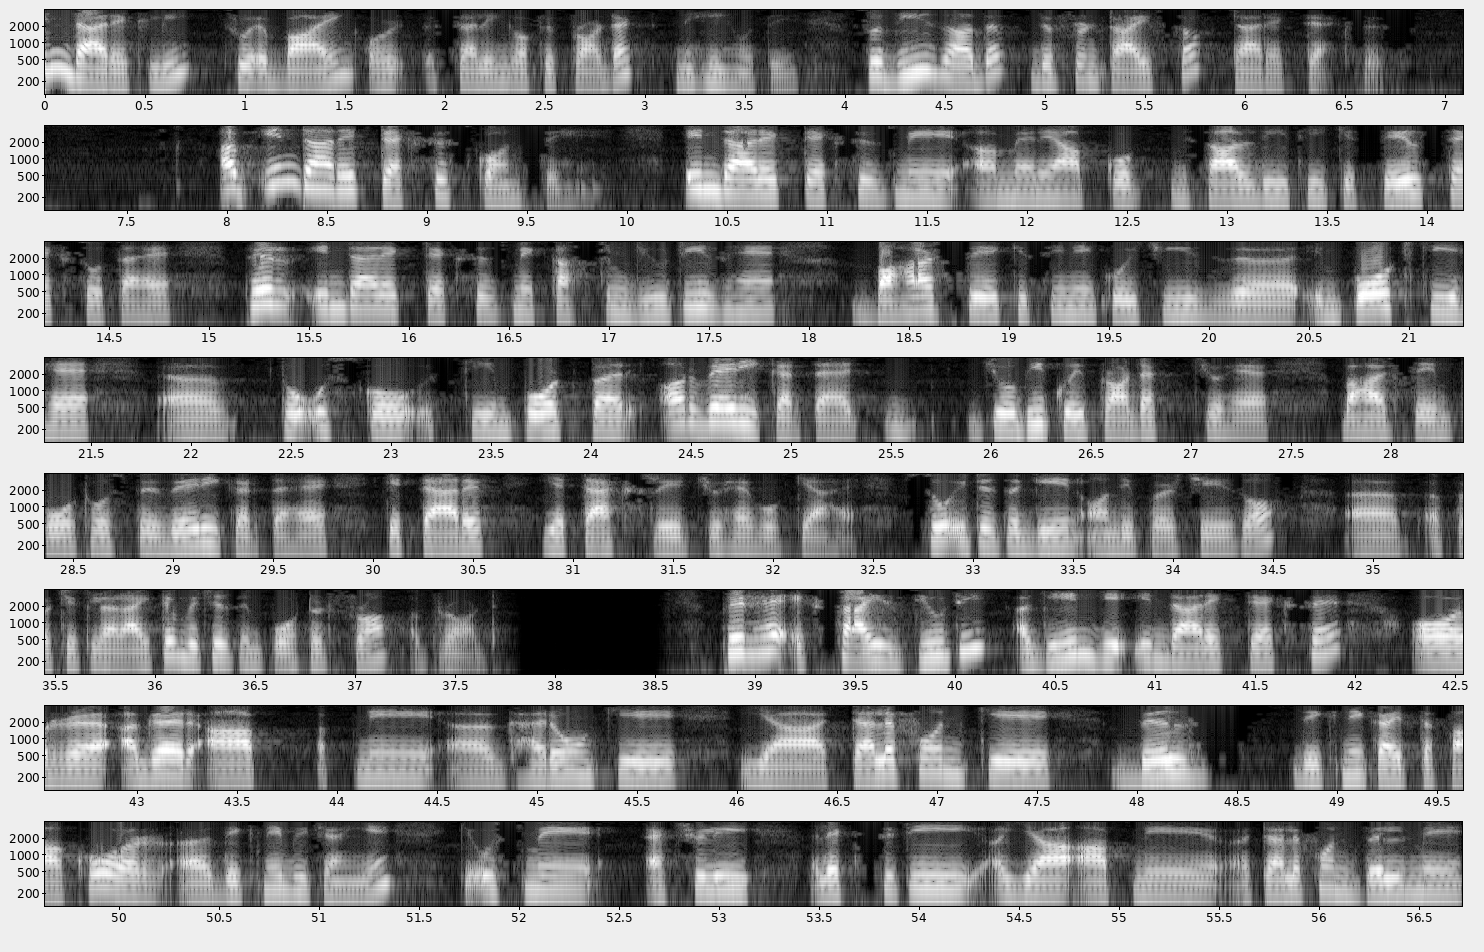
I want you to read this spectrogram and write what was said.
انڈائریکٹلی تھرو اے بائنگ اور سیلنگ آف اے پروڈکٹ نہیں ہوتے so these are the different types of direct taxes اب انڈائریکٹ ٹیکسز کون سے ہیں ان ڈائریکٹ ٹیکسز میں میں نے آپ کو مثال دی تھی کہ سیلز ٹیکس ہوتا ہے پھر ان ڈائریکٹ میں کسٹم ڈیوٹیز ہیں باہر سے کسی نے کوئی چیز امپورٹ کی ہے تو اس کو اس کی امپورٹ پر اور ویری کرتا ہے جو بھی کوئی پروڈکٹ جو ہے باہر سے امپورٹ ہو اس پہ ویری کرتا ہے کہ ٹیرف یا ٹیکس ریٹ جو ہے وہ کیا ہے so it is again on the purchase of particular item which is imported from abroad پھر ہے ایکسائز ڈیوٹی اگین یہ انڈائریکٹ ٹیکس ہے اور اگر آپ اپنے گھروں کے یا ٹیلی فون کے بلز دیکھنے کا اتفاق ہو اور دیکھنے بھی چاہیے کہ اس میں ایکچولی الیکٹریسٹی یا آپ نے ٹیلی فون بل میں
